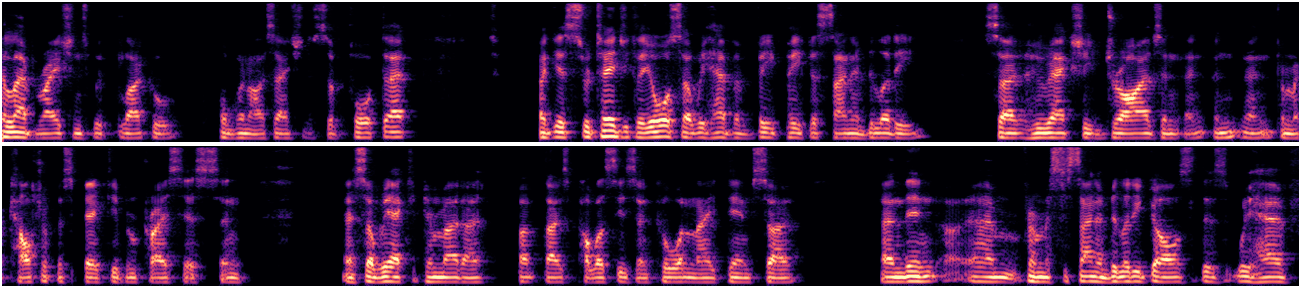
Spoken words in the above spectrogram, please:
collaborations with local organisations to support that. I guess strategically also we have a VP sustainability, so who actually drives and and, and from a cultural perspective and process and and so we actually promote a, those policies and coordinate them. So and then um, from a sustainability goals, there's we have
